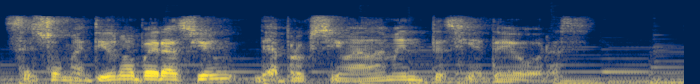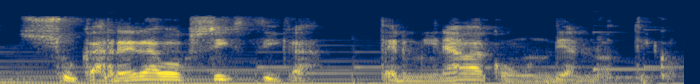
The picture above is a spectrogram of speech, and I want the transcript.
Se sometió a una operación de aproximadamente 7 horas. Su carrera boxística terminaba con un diagnóstico.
